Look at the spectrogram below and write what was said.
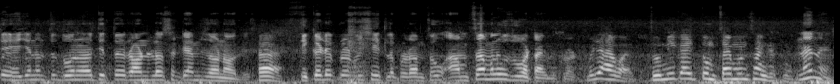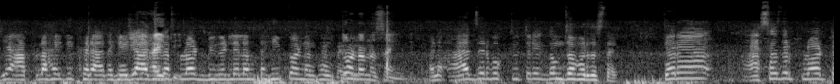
ते ह्याच्यानंतर दोन वेळा तिथं राऊंडला साठी आम्ही जाऊन आलो हा. तिकडे प्लॉटपेक्षा इथला प्लॉट आमचा. आमचा आम्हाला उजवा टाकला प्लॉट म्हणजे हवा तुम्ही काय तुमचा आहे म्हणून सांगत नाही. नाही नाही. जे आपलं आहे ते खरं आता हे जे आहे आधीचा ते. प्लॉट बिघडलेला होता ही तोंडानं सांगता तोंडानं सांगितलं. आणि आज जर बघतो तर एकदम जबरदस्त आहे. तर अं, असा जर प्लॉट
